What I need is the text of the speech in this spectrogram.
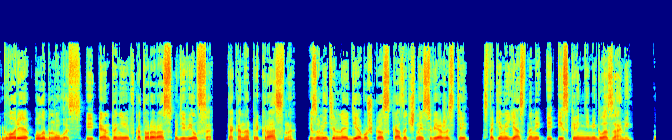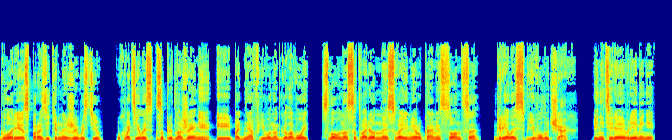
Глория улыбнулась, и Энтони в который раз удивился, как она прекрасна, изумительная девушка сказочной свежести, с такими ясными и искренними глазами. Глория с поразительной живостью ухватилась за предложение и, подняв его над головой, словно сотворенное своими руками солнце, грелась в его лучах и, не теряя времени,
